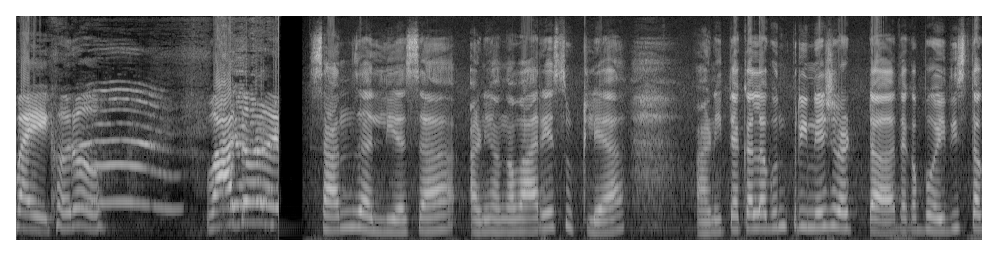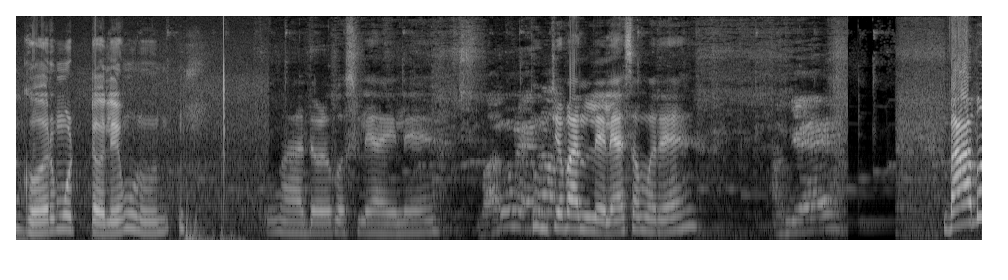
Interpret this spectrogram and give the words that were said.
बाई खरो। वादळ सांज जाल्ली आसा आनी हांगा वारे सुटल्या आणि ताका लागून प्रिनेश रडटा. ताका भंय दिसता घर मोडटलें म्हणून. वादळ कसले आयले. तुमचे बांधलेले आसा मरे. आमगे बाबू!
